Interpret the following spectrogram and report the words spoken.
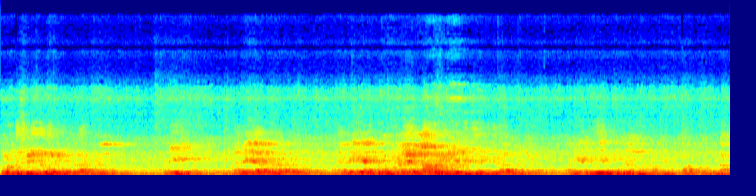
தொண்டு செய்து வருகிறார்கள். இப்படி நிறைய நிறைய நூல்களை எல்லாம் அவர்கள் எழுதியிருக்கிறார்கள். அவர் எழுதிய நூல்கள் பற்றி பார்த்தோம்னா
